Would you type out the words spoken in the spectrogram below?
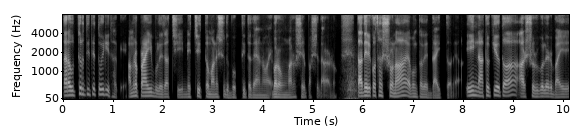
তারা উত্তর দিতে তৈরি থাকে। আমরা প্রায়ই বলে যাচ্ছি, নেতৃত্ব মানে শুধু বক্তৃতা দেয়া নয়, বরং মানুষের পাশে দাঁড়ানো। তাদের কথা শোনা এবং তাদের দায়িত্ব নেওয়া এই নাটকীয়তা আর সুরগোলের বাইরে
